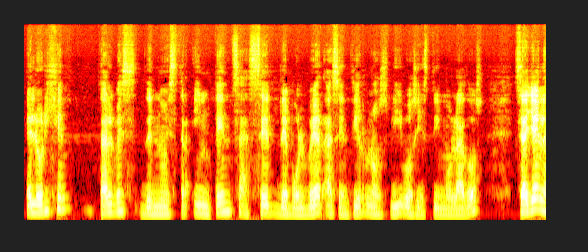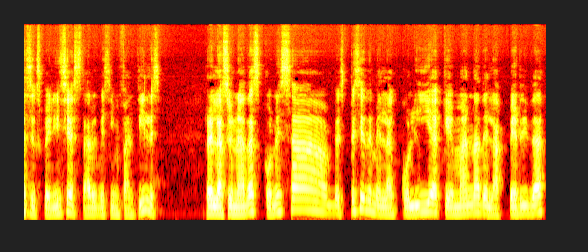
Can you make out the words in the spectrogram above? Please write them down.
El origen tal vez de nuestra intensa sed de volver a sentirnos vivos y estimulados se halla en las experiencias tal vez infantiles, relacionadas con esa especie de melancolía que emana de la pérdida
